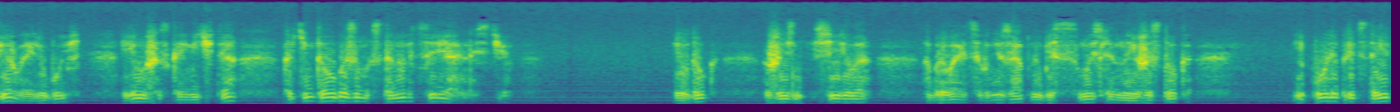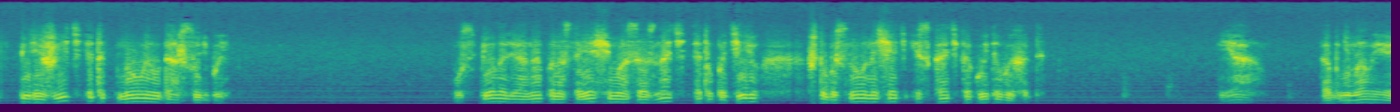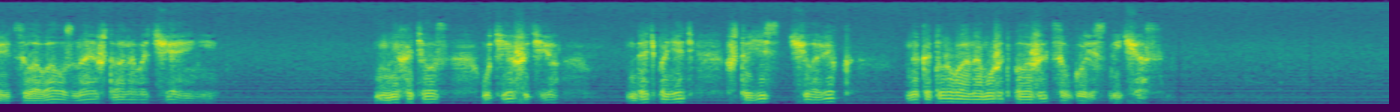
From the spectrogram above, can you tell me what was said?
Первая любовь, юношеская мечта каким-то образом становится реальностью. И вдруг жизнь Сирила обрывается внезапно, бессмысленно и жестоко, и Поле предстоит пережить этот новый удар судьбы. Успела ли она по-настоящему осознать эту потерю, чтобы снова начать искать какой-то выход? Я обнимал ее и целовал, зная, что она в отчаянии. Мне хотелось утешить ее, дать понять, что есть человек, на которого она может положиться в горестный час.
